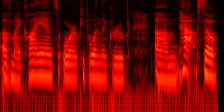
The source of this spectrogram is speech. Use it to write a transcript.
of my clients or people in the group um, have so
